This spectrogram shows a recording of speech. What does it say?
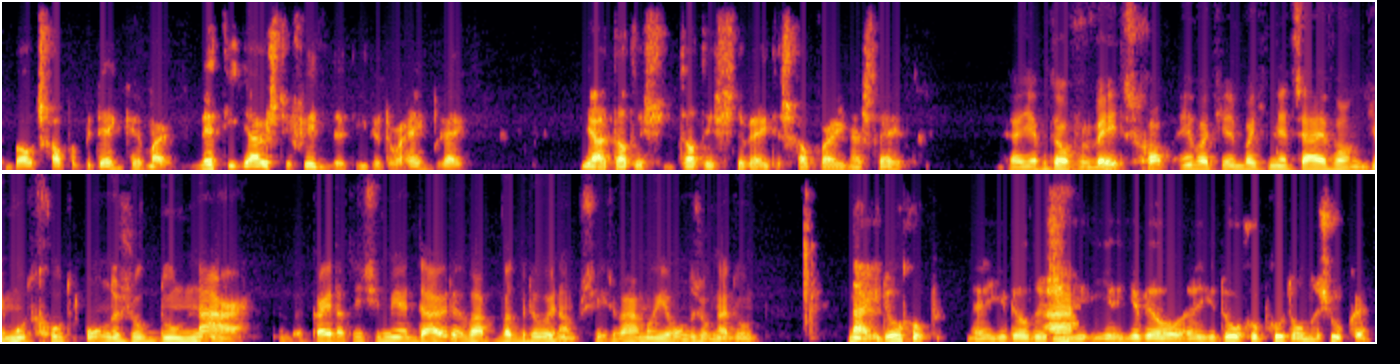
boodschappen bedenken, maar net die juiste vinden die er doorheen breekt. Ja, dat is, dat is de wetenschap waar je naar streeft. Ja, je hebt het over wetenschap en wat je, wat je net zei van je moet goed onderzoek doen naar. Kan je dat iets meer duiden? Wat, wat bedoel je dan precies? Waar moet je onderzoek naar doen? Nou, je doelgroep. Je wil dus ah. je, je, wil eh, je doelgroep goed onderzoeken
